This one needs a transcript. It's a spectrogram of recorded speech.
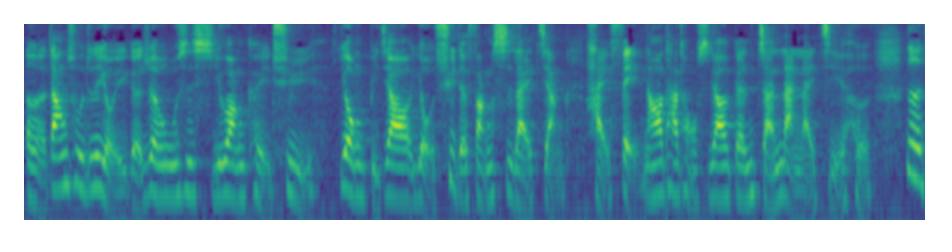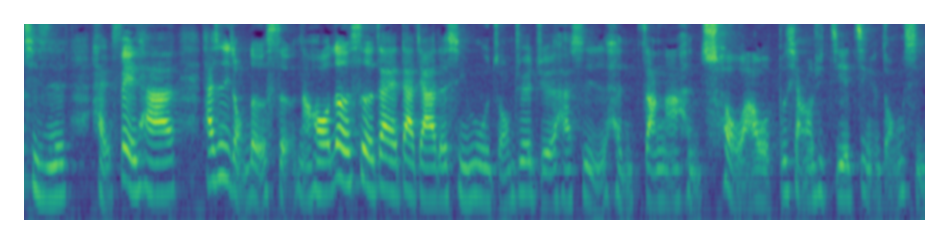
呃当初就是有一个任务是希望可以去用比较有趣的方式来讲海废，然后它同时要跟展览来结合。那其实海废它它是一种垃圾，然后垃圾在大家的心目中就会觉得它是很脏啊、很臭啊，我不想要去接近的东西。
